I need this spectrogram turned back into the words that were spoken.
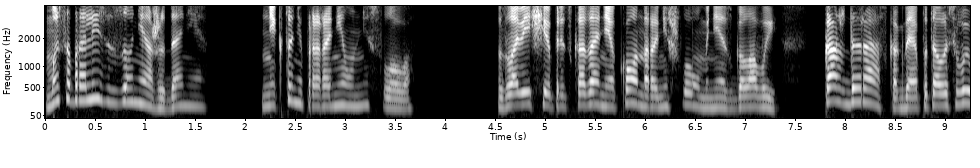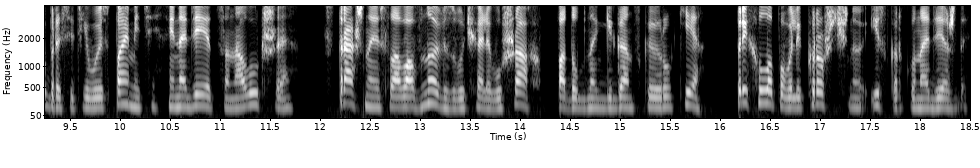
Мы собрались в зоне ожидания. Никто не проронил ни слова. Зловещее предсказание Конора не шло у меня из головы — Каждый раз, когда я пыталась выбросить его из памяти и надеяться на лучшее, страшные слова вновь звучали в ушах, подобно гигантской руке, прихлопывали крошечную искорку надежды.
